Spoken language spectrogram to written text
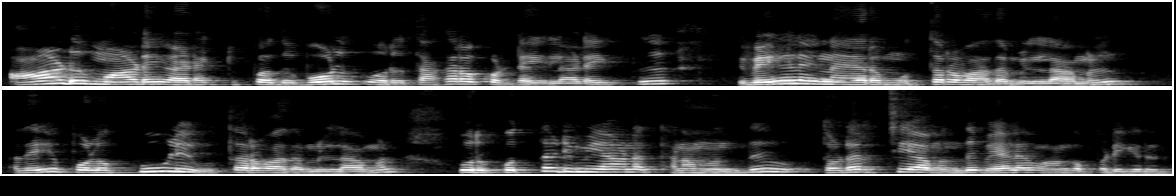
ஆடு மாடை அடைப்பது போல் ஒரு தகர கொட்டையில் அடைத்து வேலை நேரம் உத்தரவாதம் இல்லாமல் அதே போல் கூலி உத்தரவாதம் இல்லாமல் ஒரு கொத்தடிமையான தனம் வந்து தொடர்ச்சியாக வந்து வேலை வாங்கப்படுகிறது.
